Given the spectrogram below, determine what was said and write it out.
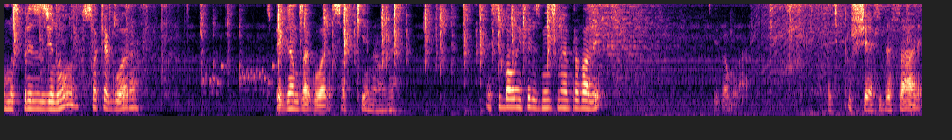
Fomos presos de novo, só que agora pegamos agora, só que não, né? Esse baú infelizmente não é pra valer. E vamos lá. É tipo o chefe dessa área.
